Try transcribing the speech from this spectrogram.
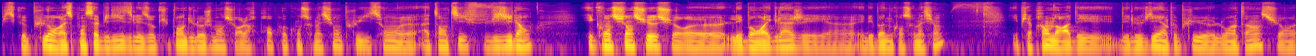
puisque plus on responsabilise les occupants du logement sur leur propre consommation, plus ils sont euh, attentifs, vigilants et consciencieux sur euh, les bons réglages euh, et, les bonnes consommations. Et puis après, on aura des, leviers un peu plus euh, lointains sur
